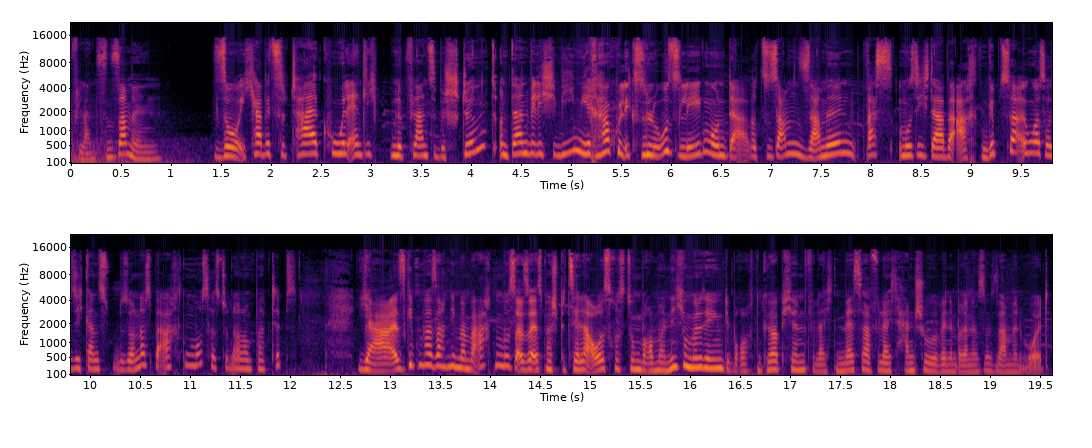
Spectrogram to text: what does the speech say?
Pflanzen sammeln. So, ich habe jetzt total cool endlich eine Pflanze bestimmt und dann will ich wie Miraculix loslegen und da zusammen sammeln. Was muss ich da beachten? Gibt es da irgendwas, was ich ganz besonders beachten muss? Hast du da noch ein paar Tipps? Ja, es gibt ein paar Sachen, die man beachten muss. Also erstmal spezielle Ausrüstung braucht man nicht unbedingt. Die braucht ein Körbchen, vielleicht ein Messer, vielleicht Handschuhe, wenn ihr Brennnessel sammeln wollt.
